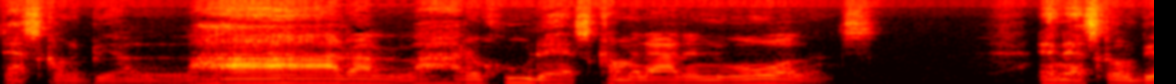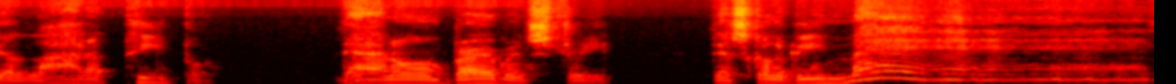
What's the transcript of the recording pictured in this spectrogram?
that's going to be a lot, a lot of who that's coming out in New Orleans. And that's going to be a lot of people down on Bourbon Street that's going to be mad.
